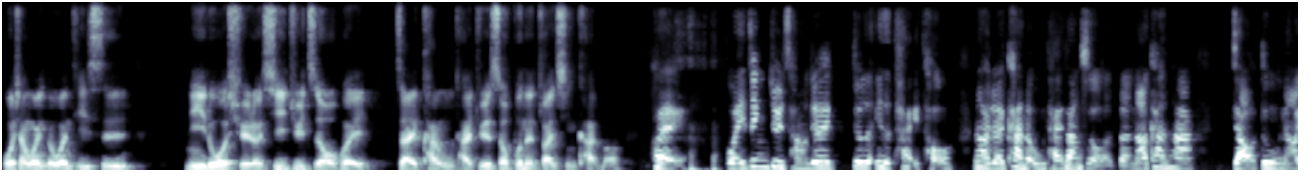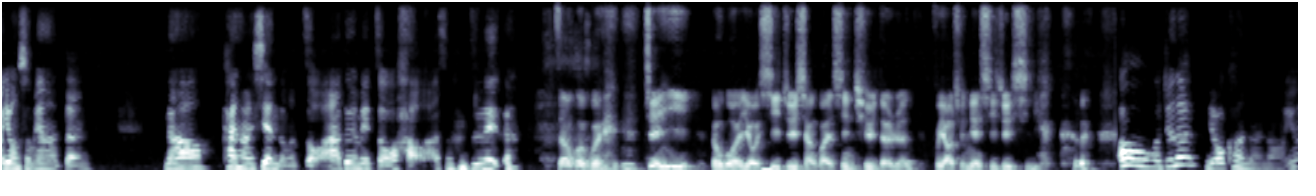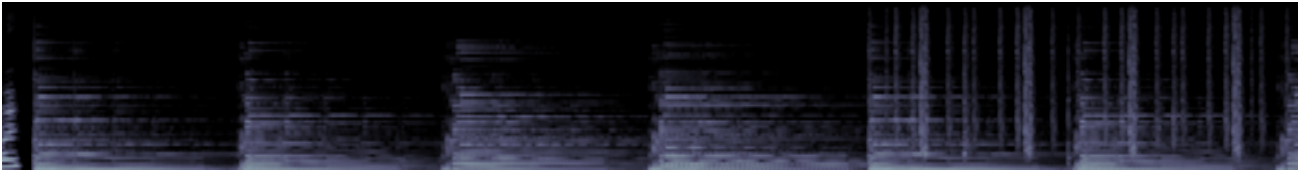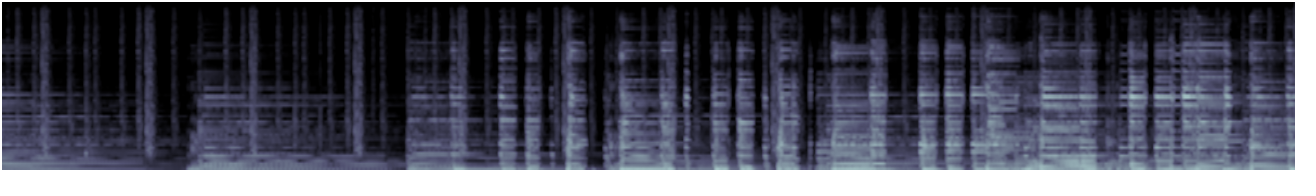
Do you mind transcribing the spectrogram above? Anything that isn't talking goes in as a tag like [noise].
我想问一个问题是，你如果学了戏剧之后，会在看舞台剧的时候不能专心看吗？会，我一进剧场就会就是一直抬头，然后我就会看着舞台上所有的灯，然后看它角度，然后用什么样的灯，然后看它线怎么走啊，对没走好啊，什么之类的。[laughs] 这样会不会 [laughs] 建议如果有戏剧相关兴趣的人不要去念戏剧系？[laughs] 哦，我觉得有可能哦，因为。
